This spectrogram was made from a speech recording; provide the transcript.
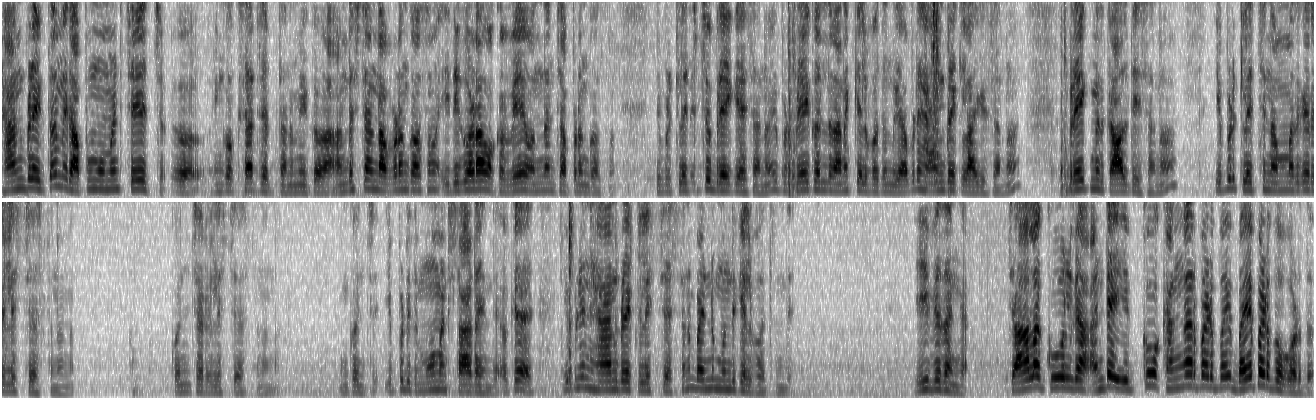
హ్యాండ్ బ్రేక్తో మీరు అప్ మూమెంట్ చేయొచ్చు. ఇంకొకసారి చెప్తాను. మీకు అండర్స్టాండ్ అవ్వడం కోసం ఇది కూడా ఒక వే ఉందని చెప్పడం కోసం. ఇప్పుడు క్లచ్ బ్రేక్ వేసాను. ఇప్పుడు బ్రేక్ వదిలి వెనక్కి వెళ్ళిపోతుంది కాబట్టి హ్యాండ్ బ్రేక్ లాగేసాను. బ్రేక్ మీద కాల్ తీసాను ఇప్పుడు క్లచ్ నెమ్మదిగా రిలీజ్ చేస్తున్నాను. కొంచెం రిలీజ్ చేస్తున్నాను. ఇంకొంచెం. ఇప్పుడు ఇది మూమెంట్ స్టార్ట్ అయింది. ఓకే? ఇప్పుడు నేను హ్యాండ్ బ్రేక్ రిలీజ్ చేస్తాను. బండి ముందుకు వెళ్ళిపోతుంది. ఈ విధంగా. చాలా కూల్గా. అంటే ఎక్కువ కంగారు పడిపోయి భయపడిపోకూడదు.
